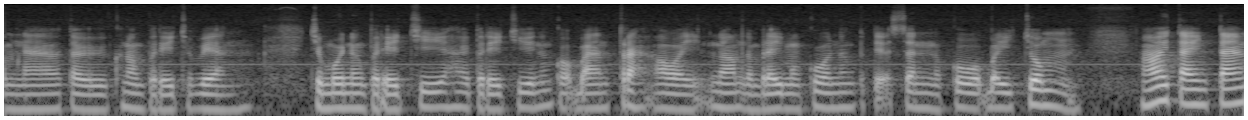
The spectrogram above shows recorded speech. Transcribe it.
ដំណើរទៅក្នុងបរិជាវាំងជាមួយនឹងបរិជាហើយបរិជានឹងក៏បានត្រាស់ឲ្យនាំដំរីមង្គលនឹងបតិសិននគរ3ជុំហើយតែងតាំង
